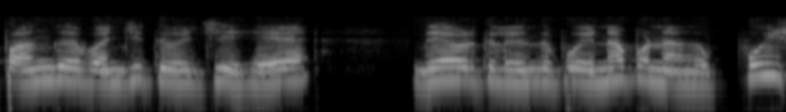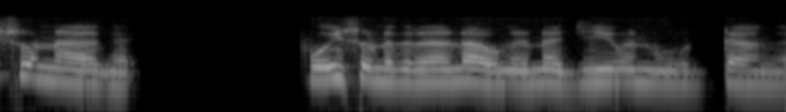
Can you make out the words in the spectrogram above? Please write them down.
பங்கை வஞ்சித்து வச்சு தேவரத்துல இருந்து போய் என்ன பண்ணாங்க? பொய் சொன்னாங்க. பொய் சொன்னதுனால அவங்க என்ன ஜீவன் விட்டாங்க?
